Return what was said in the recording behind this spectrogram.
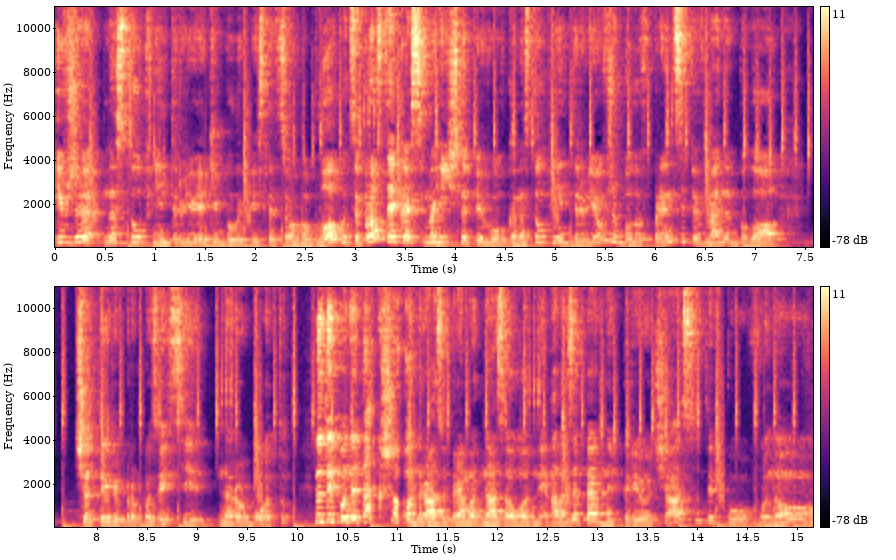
І вже наступні інтерв'ю, які були після цього блоку, це просто якась магічна пігулка. Наступні інтерв'ю вже було, в принципі, в мене було чотири пропозиції на роботу. Ну, типу, не так, що одразу, прямо одна за одною, але за певний період часу, типу, воно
